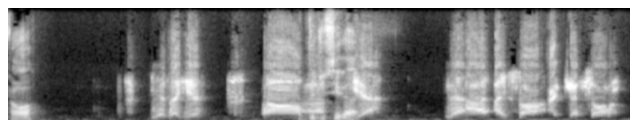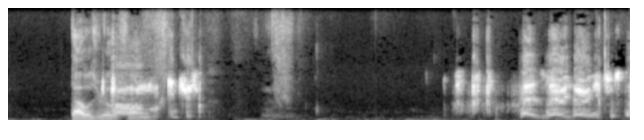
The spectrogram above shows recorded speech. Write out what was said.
Hello? Yes, I hear. Um, Did you see that? Yeah. Yeah, I, I saw. I just saw. That was really funny. Um, interesting. That is very, very interesting.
